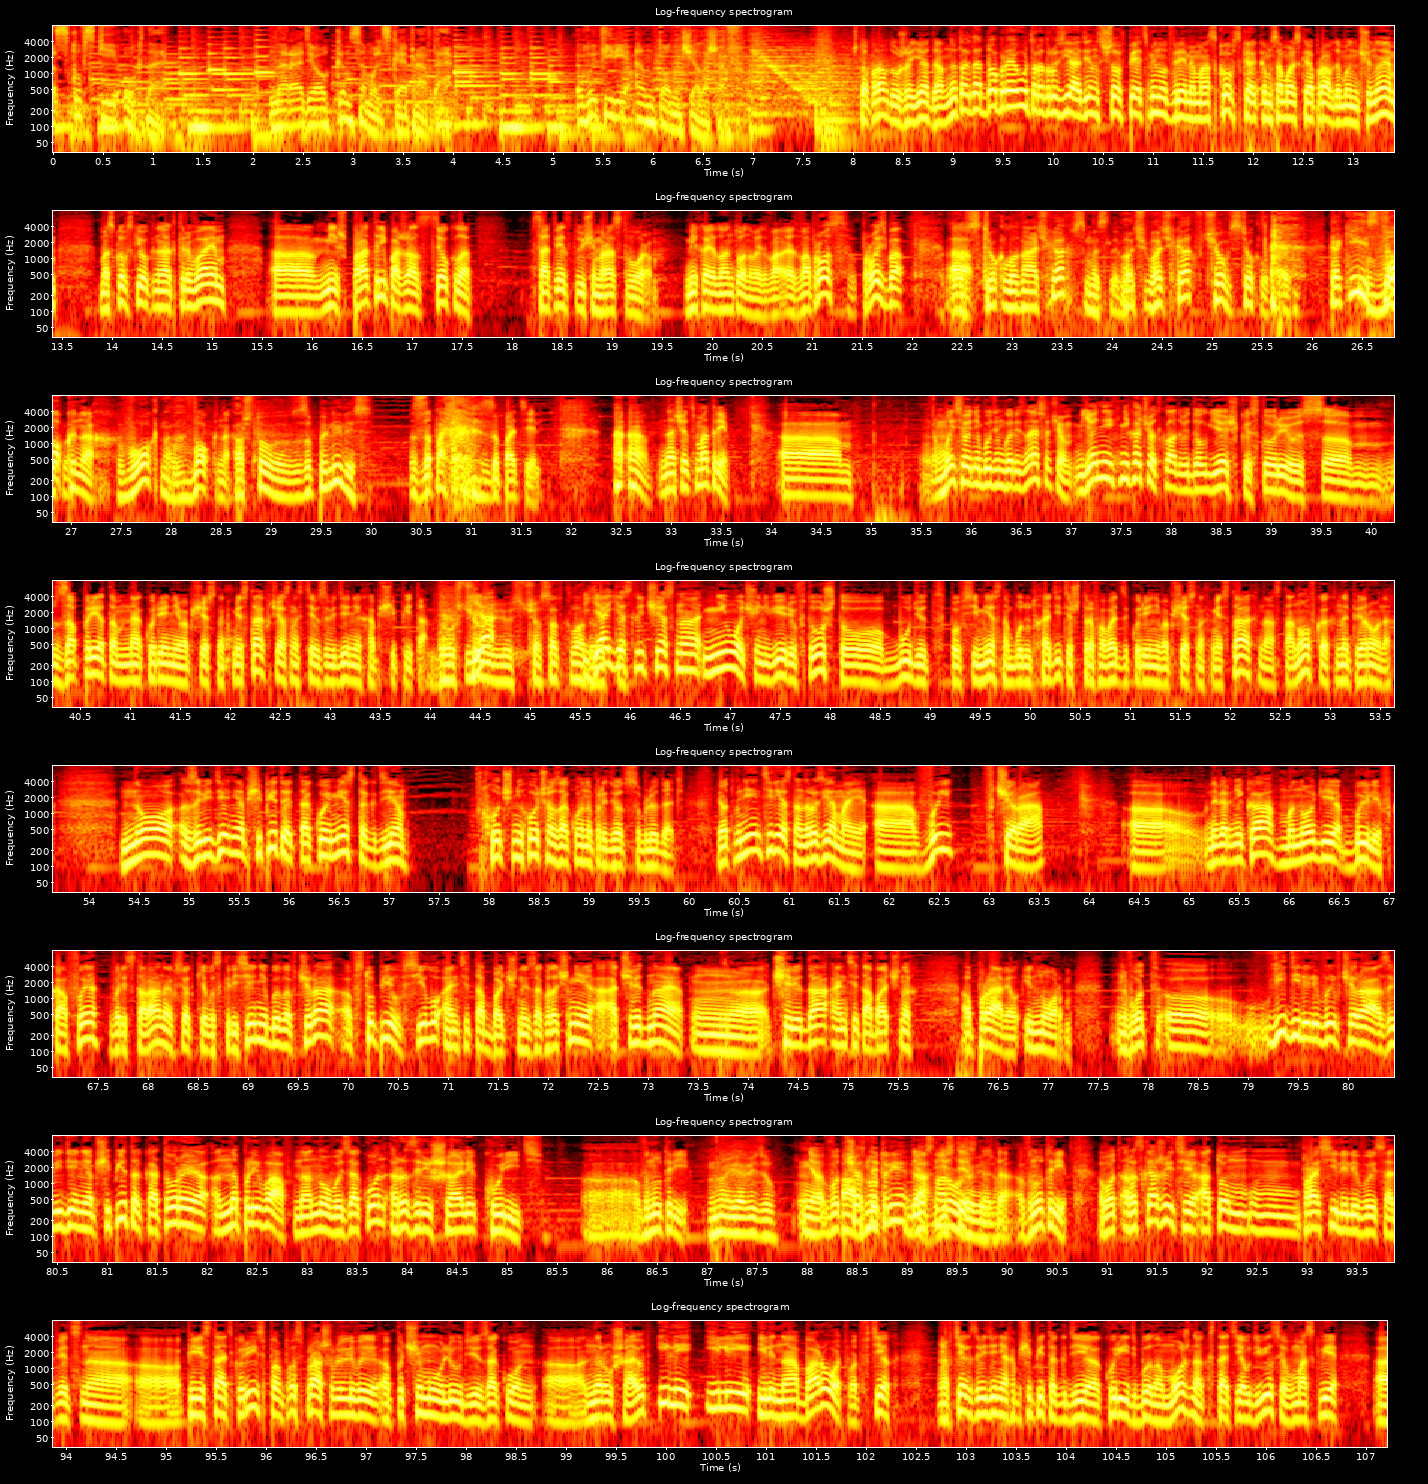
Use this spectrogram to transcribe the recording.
«Московские окна». На радио «Комсомольская правда». В эфире Антон Челышев. Что, правда, уже я, да. Ну тогда доброе утро, друзья. 11 часов 5 минут, время московское. Комсомольская правда, мы начинаем. Московские окна открываем. А, Миш, протри, пожалуйста, стекла соответствующим раствором. Михаилу Антонову это вопрос, просьба. А, стекла на очках, в смысле? В очках в чем стекла? Какие стекла? В окнах. В окнах? В окнах. А что, запылились? Запотели. Значит, смотри. Мы сегодня будем говорить, знаешь, о чем? Я не, не хочу откладывать долгий ящик историю с э, запретом на курение в общественных местах, в частности, в заведениях общепита. Да уж что я, ее сейчас откладывать? Я, если честно, не очень верю в то, что будет повсеместно будут ходить и штрафовать за курение в общественных местах, на остановках, на перронах. Но заведение общепита – это такое место, где хочешь не хочешь, а законы придется соблюдать. И вот мне интересно, друзья мои, а вы вчера наверняка многие были в кафе, в ресторанах, все-таки воскресенье было. Вчера вступил в силу антитабачный закон, точнее очередная череда антитабачных правил и норм. Вот э, видели ли вы вчера заведения общепита, которые, наплевав на новый закон, разрешали курить э, внутри? Ну, я видел. Э, вот а, сейчас внутри? Да, снаружи естественно, видел. да, внутри. Вот расскажите о том, просили ли вы, соответственно, э, перестать курить, спрашивали ли вы, э, почему люди закон нарушают, или, или, или наоборот, вот в тех в тех заведениях общепита, где курить было можно, кстати, я удивился, в Москве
